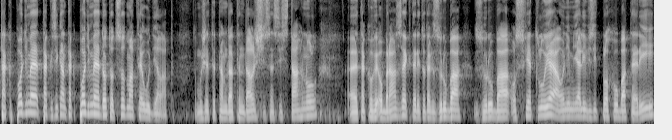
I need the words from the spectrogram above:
tak pojďme, tak říkám, tak pojďme do toho, co máte udělat. Můžete tam dát ten další, jsem si stáhnul takový obrázek, který to tak zhruba, zhruba osvětluje a oni měli vzít plochou baterii,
